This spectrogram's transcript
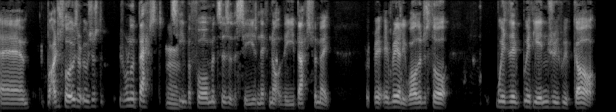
Um, but I just thought it was, it was just it was one of the best Mm. team performances of the season, if not the best for me. It really was. I just thought with the with the injuries we've got,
